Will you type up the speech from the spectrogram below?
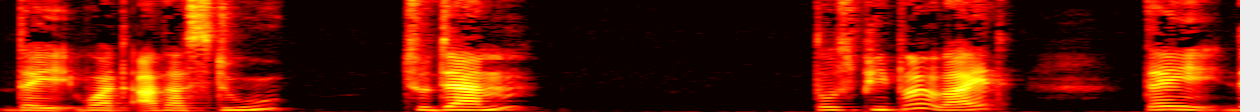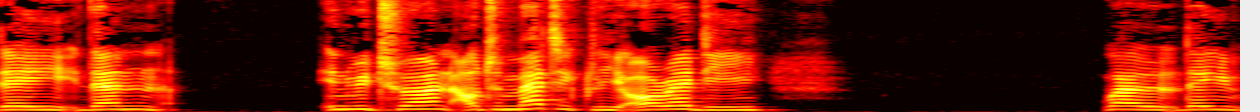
they what others do to them those people, right? They they then in return automatically already well they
